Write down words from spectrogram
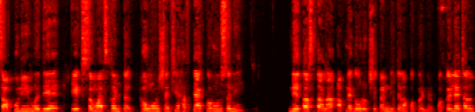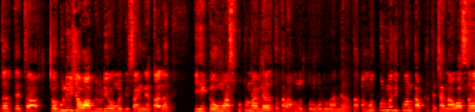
चापोलीमध्ये एक समाजकंटक गौवंशाची हत्या करून सनी नेत असताना आपल्या गौरक्षकांनी त्याला पकडलं. पकडल्याच्या नंतर त्याचा कबुली जवाब व्हिडिओमध्ये सांगण्यात आलं की हे गौमास कुठून आणलं जातं? तर अहमदपूरमधून आणलं जातं. अहमदपूरमध्ये कोण कापतं? त्याच्या नावासह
